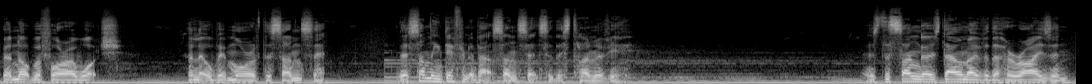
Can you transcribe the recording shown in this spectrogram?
But not before I watch a little bit more of the sunset. There's something different about sunsets at this time of year. As the sun goes down over the horizon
